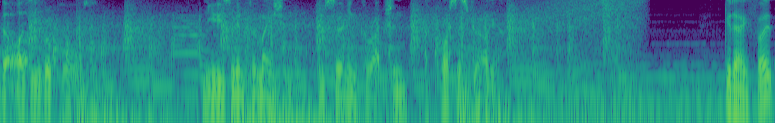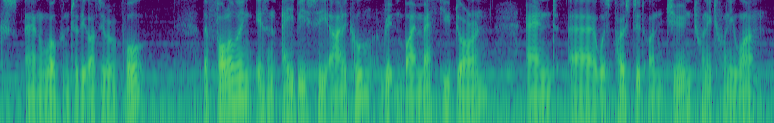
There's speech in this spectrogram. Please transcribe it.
The Aussie Report. News and information concerning corruption across Australia. G'day, folks, and welcome to the Aussie Report. The following is an ABC article written by Matthew Doran and uh, was posted on June 2021.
